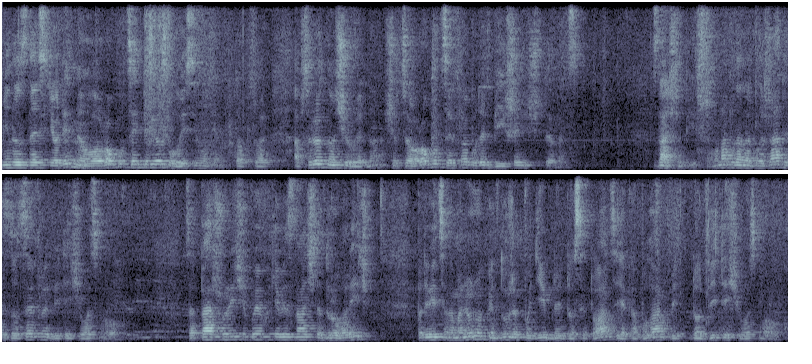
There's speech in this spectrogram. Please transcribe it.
Мінус 10,1 минулого року в цей період було 8,1. Тобто абсолютно очевидно, що цього року цифра буде більше, ніж 14. Значно більше. Вона буде наближатись до цифри 2008 року. Це перша річ, яку я хотів відзначити. Друга річ, подивіться на малюнок, він дуже подібний до ситуації, яка була до 2008 року.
